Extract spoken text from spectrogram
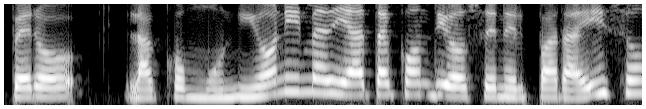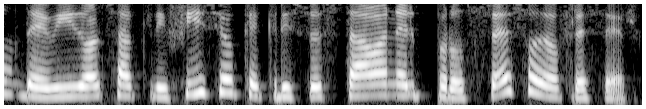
pero la comunión inmediata con Dios en el paraíso debido al sacrificio que Cristo estaba en el proceso de ofrecer.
